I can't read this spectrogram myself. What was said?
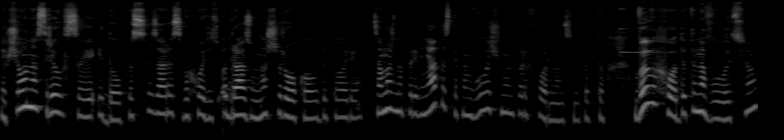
Якщо у нас рілси і дописи зараз виходять одразу на широку аудиторію, це можна порівняти з таким вуличним перформансом. Тобто ви виходите на вулицю,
